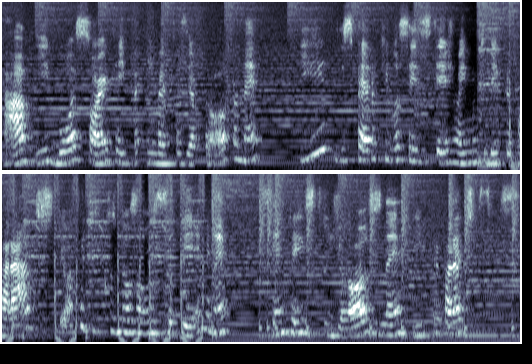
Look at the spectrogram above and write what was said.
tá? E boa sorte aí para quem vai fazer a prova, né? E espero que vocês estejam aí muito bem preparados. Eu acredito que os meus alunos de CPM, né, sempre estudiosos, né, e preparadíssimos.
